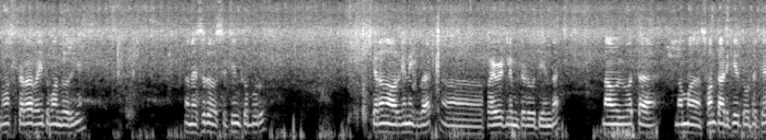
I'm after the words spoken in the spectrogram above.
ನಮಸ್ಕಾರ ರೈತ ಬಾಂಧವರಿಗೆ. ನನ್ನ ಹೆಸರು ಸಚಿನ್ ಕಬ್ಬೂರು. ಕಿರಣ್ ಆರ್ಗ್ಯಾನಿಕ್ ಬ್ಯಾ ಪ್ರೈವೇಟ್ ಲಿಮಿಟೆಡ್ ವತಿಯಿಂದ ನಾವು ಇವತ್ತು ನಮ್ಮ ಸ್ವಂತ ಅಡಿಕೆ ತೋಟಕ್ಕೆ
